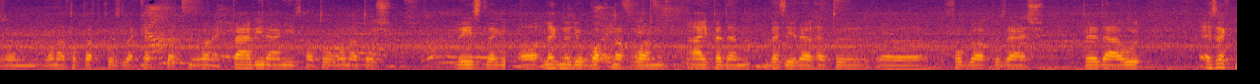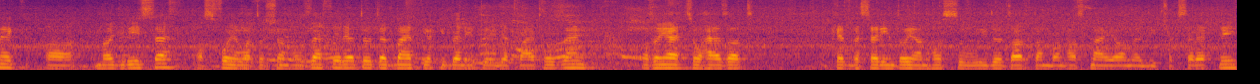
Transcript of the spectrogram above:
azon vonatokat közlekedtetni. Van egy távirányítható vonatos részleg. A legnagyobbaknak van iPad-en vezérelhető foglalkozás. Például ezeknek a nagy része az folyamatosan hozzáférhető, tehát bárki, aki belépőjegyet vált hozzánk, az a játszóházat kedve szerint olyan hosszú időtartamban használja, ameddig csak szeretné,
